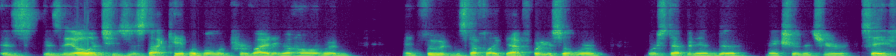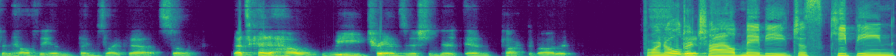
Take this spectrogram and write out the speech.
is, is ill and she's just not capable of providing a home and, and food and stuff like that for you. So we're, we're stepping in to make sure that you're safe and healthy and things like that. So that's kind of how we transitioned it and talked about it. For an older child, maybe just keeping,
